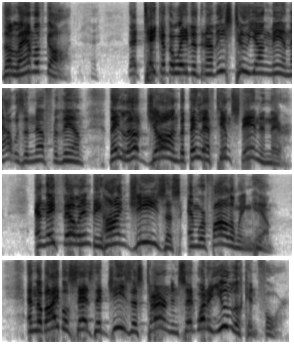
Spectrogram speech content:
the Lamb of God that taketh away the. Now, these two young men, that was enough for them. They loved John, but they left him standing there. And they fell in behind Jesus and were following him. And the Bible says that Jesus turned and said, What are you looking for?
